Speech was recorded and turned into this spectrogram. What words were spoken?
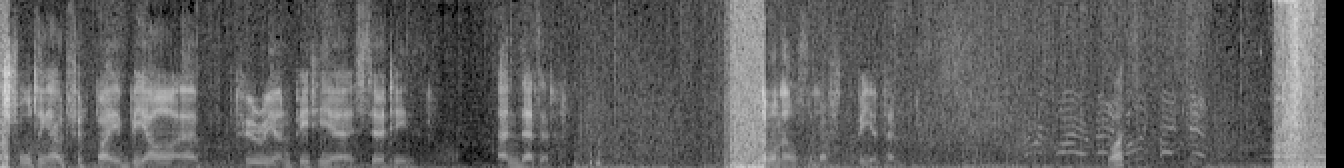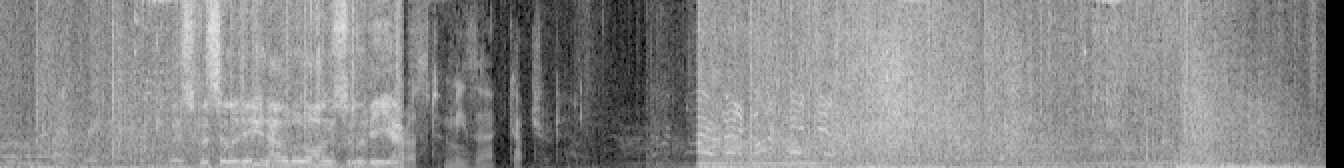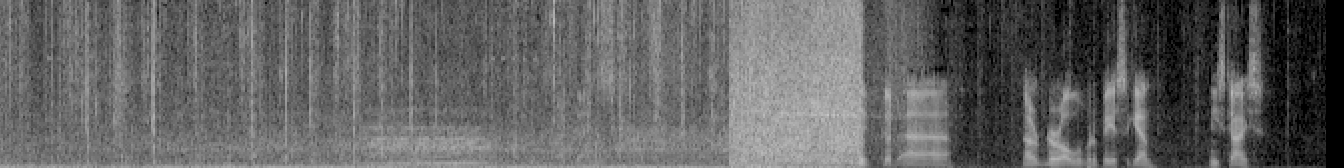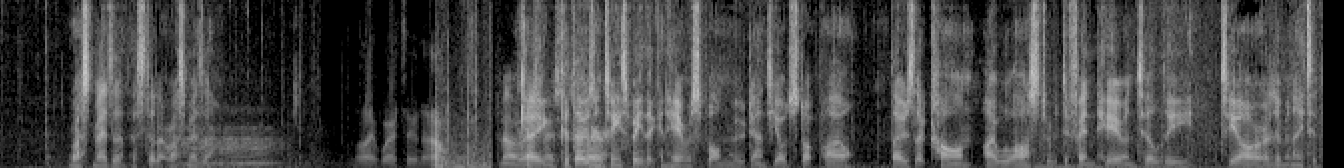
Shorting outfit by BR, uh, Purian PTA is 13. And that's it. No one else above BR 10. What? This facility now belongs to the VA. Rust Mesa captured. They've got uh, they're they're all over the base again. These guys. Rust Mesa, they're still at Rust Mesa. Right, where to now? No, Okay, could those on fair. TeamSpeak that can hear and respond move down to the old stockpile? Those that can't, I will ask to defend here until the TR are eliminated.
